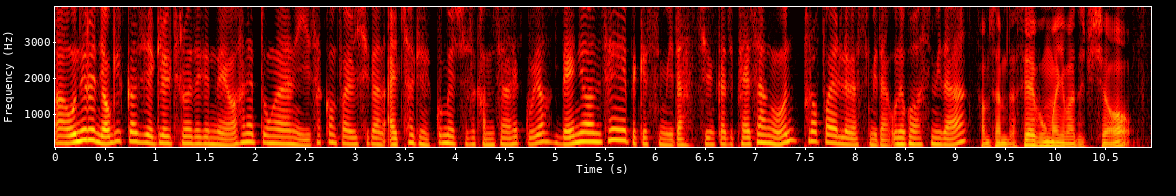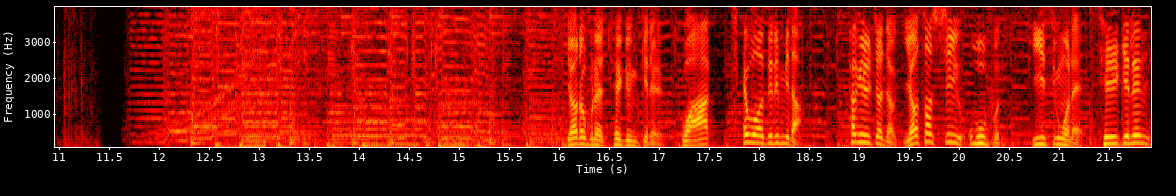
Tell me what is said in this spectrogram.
아, 오늘은 여기까지 얘기를 들어야 되겠네요. 한 해 동안 이 사건 파일 시간 알차게 꾸며주셔서 감사했고요. 내년 새해에 뵙겠습니다. 지금까지 배상훈 프로파일러였습니다. 오늘 고맙습니다. 감사합니다. 새해 복 많이 받으십시오. 여러분의 퇴근길을 꽉 채워드립니다. 평일 저녁 6시 5분 이승원의 세계는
